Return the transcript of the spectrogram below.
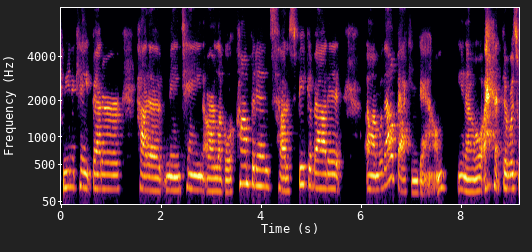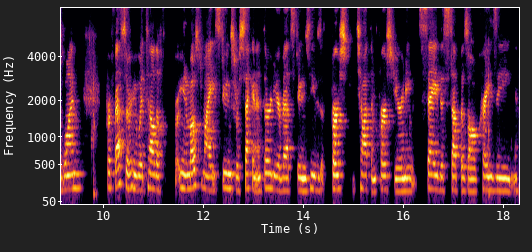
communicate better how to maintain our level of confidence how to speak about it um, without backing down. You know there was one professor who would tell the you know most of my students were second and third year vet students. He was the first taught them first year and he would say this stuff is all crazy. And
